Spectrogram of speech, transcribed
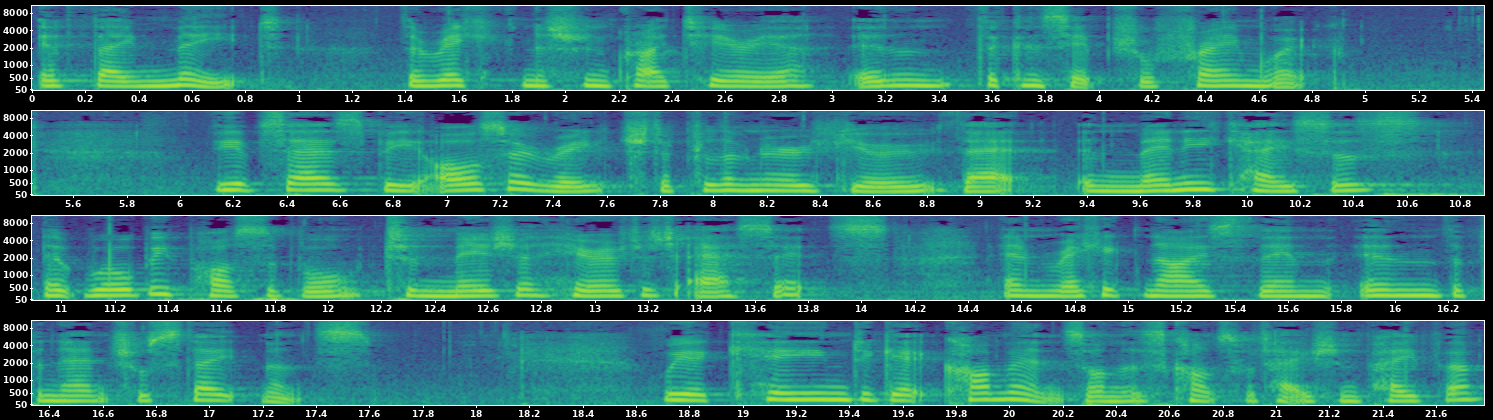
if they meet the recognition criteria in the conceptual framework. The IPSASB also reached a preliminary view that in many cases it will be possible to measure heritage assets and recognise them in the financial statements. We are keen to get comments on this consultation paper.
